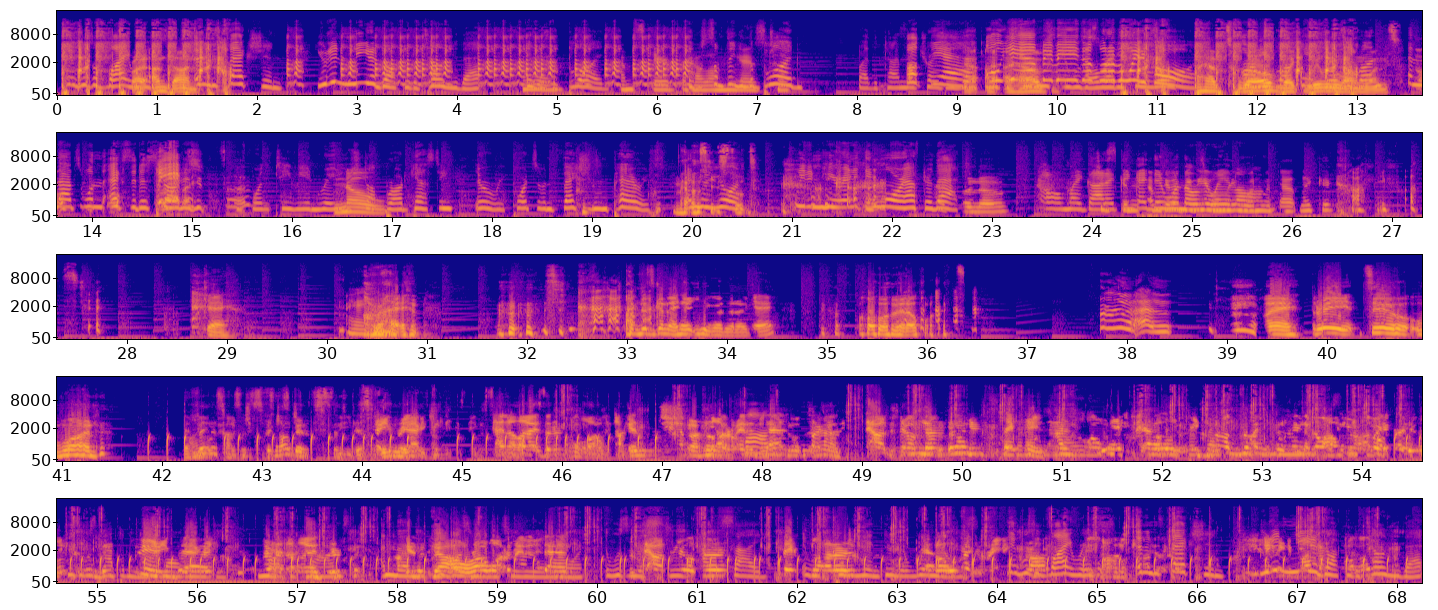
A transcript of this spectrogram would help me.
It was a virus. Right, I'm done. An infection. You didn't need a doctor to tell you that. It was the blood. I'm scared for how was long something you in guys the took. blood. By the time Fuck they tried yeah. Yeah, oh I- I oh, yeah, have- maybe It was that's what I'm already waiting for. I have 12 like really long overrun, ones. And that's when the exodus started. Before the TV and radio No. stopped broadcasting, there were reports of infection in Paris and New York. We didn't hear anything more after that. Oh no. Oh my god, I She's think gonna- I I'm did gonna one be that was the way only one without like a copy post. Okay. Alright. Alright. I'm just gonna hit you with it, okay? All of it at once. Wait, three, two, one. The fitness consistency, the same reaction, analyze the result, fucking Because it. was happening in small villages, not towns. And then it Now, wasn't I on wanna the TV understand. anymore. It was in street filter, outside. thick It was waters, coming in through your windows. It was a virus, an infection. You didn't need a doctor to tell you that.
